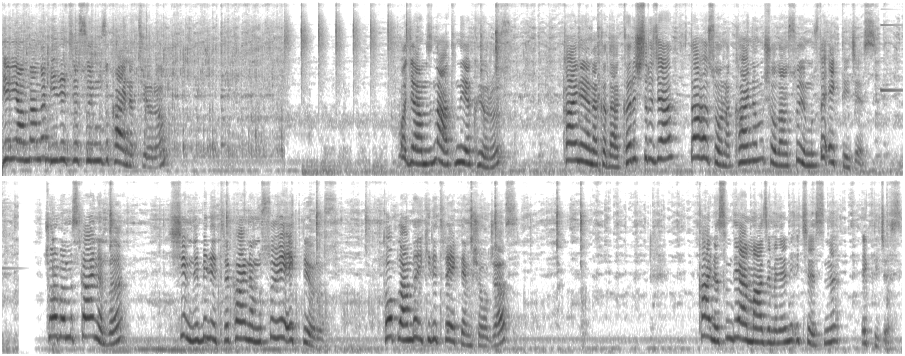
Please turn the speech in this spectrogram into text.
Bir yandan da 1 litre suyumuzu kaynatıyorum. Ocağımızın altını yakıyoruz. Kaynayana kadar karıştıracağız. Daha sonra kaynamış olan suyumuzu da ekleyeceğiz. Çorbamız kaynadı. Şimdi 1 litre kaynamış suyu ekliyoruz. Toplamda 2 litre eklemiş olacağız. Kaynasın diğer malzemelerini içerisine ekleyeceğiz.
